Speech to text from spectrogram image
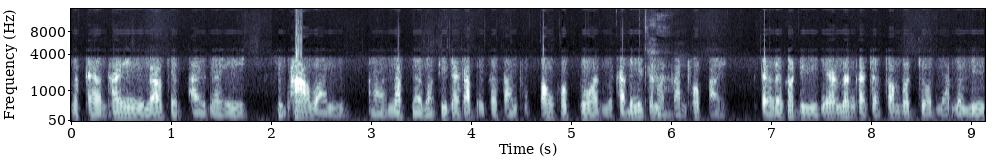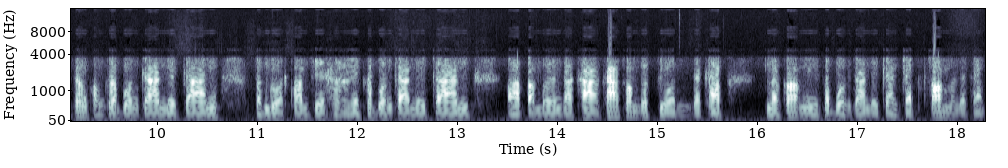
ทดแทนให้แล้วเสร็จภายใน 15 วันนับแต่วันที่ได้รับเอกสารถูกต้องครบถ้วนนะครับอันนี้เป็นหลักการทั่วไป แต่แล้วก็ดีเนี่ยเรื่องการจัดซ่อมรถยนต์เนี่ยมันมีเรื่องของกระบวนการในการสำรวจความเสียหายกระบวนการในการประเมินราคาค่าซ่อมรถยนต์นะครับ แล้วก็มีกระบวนการในการจัดซ่อมนะครับ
